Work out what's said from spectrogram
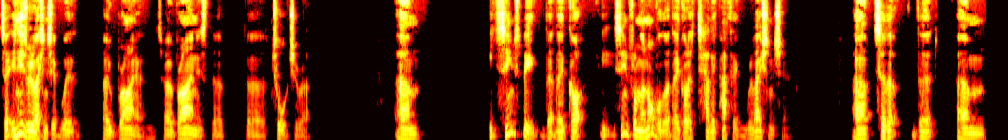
So in his relationship with O'Brien, so O'Brien is the, the torturer, um, it seems to be that they've got, it seems from the novel that they've got a telepathic relationship. Uh, so that, that um,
